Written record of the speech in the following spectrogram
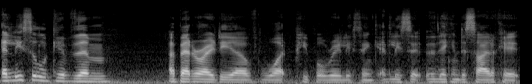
at least it'll give them a better idea of what people really think. At least it, they can decide, okay,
